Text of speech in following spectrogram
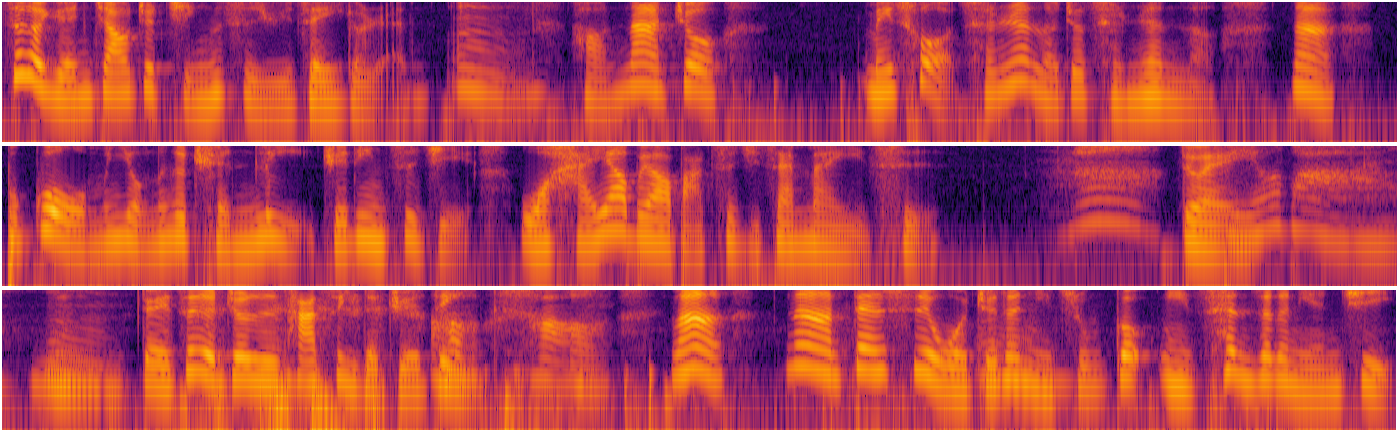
这个援交就仅止于这一个人。嗯，好，那就。没错，承认了就承认了。那不过我们有那个权利决定自己，我还要不要把自己再卖一次？对，别了吧。嗯，嗯，对，这个就是他自己的决定。哦、好，嗯、那那但是我觉得你足够，嗯、你趁这个年纪，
